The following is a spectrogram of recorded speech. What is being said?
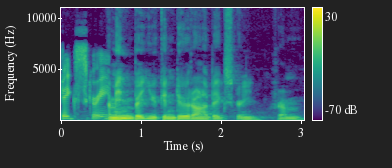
big screen. I mean, but you can do it on a big screen from.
